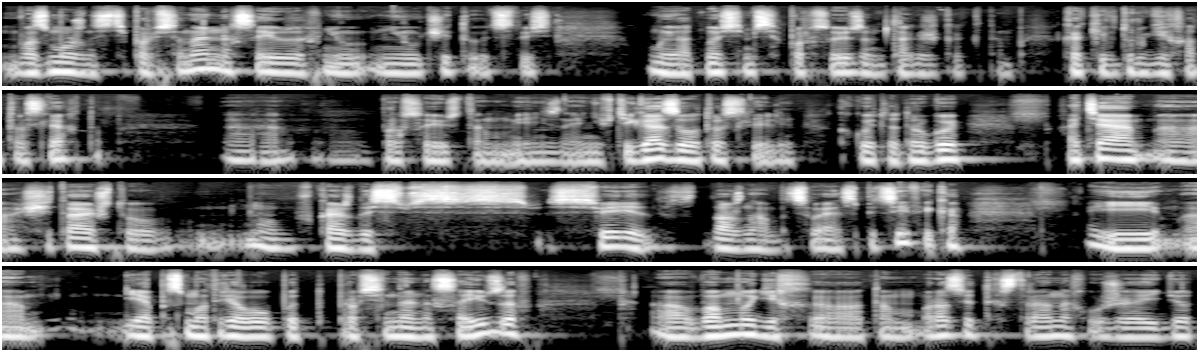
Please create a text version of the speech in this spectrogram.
возможности профессиональных союзов не, не учитываются. То есть мы относимся к профсоюзам так же, как, там, как и в других отраслях. Там, профсоюз, там, я не знаю, нефтегазовой отрасли или какой-то другой. Хотя а, считаю, что ну, в каждой сфере должна быть своя специфика. И я посмотрел опыт профессиональных союзов. а, во многих а, там развитых странах уже идет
